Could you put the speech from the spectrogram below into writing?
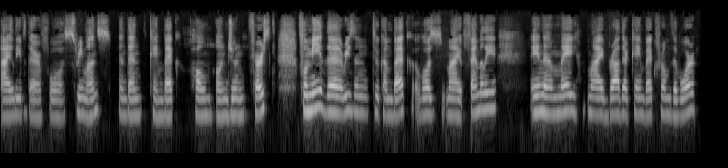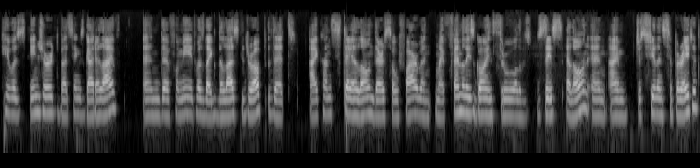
I lived there for three months, and then came back home on June 1st. For me, the reason to come back was my family. In uh, May, my brother came back from the war. He was injured, but thanks God alive. And uh, for me, it was like the last drop that I can't stay alone there so far when my family is going through all of this alone and I'm just feeling separated.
